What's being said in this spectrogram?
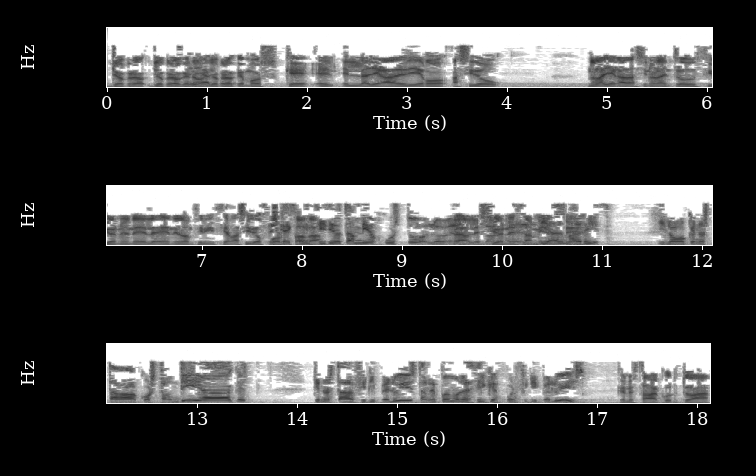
Yo creo, yo creo que no. Yo creo que hemos que el, la llegada de Diego ha sido no la llegada, sino la introducción en el, en el once inicial ha sido forzada. Es que coincidió también justo lo, lesiones el, también, día del Madrid. Y luego que no estaba Costa un día, que, que no estaba Felipe Luis, también podemos decir que es por Felipe Luis. Que no estaba Courtois.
